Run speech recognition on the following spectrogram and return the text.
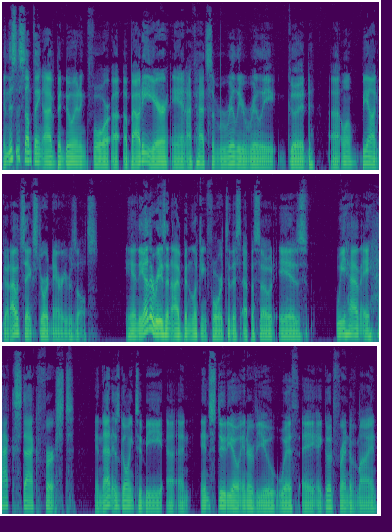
And this is something I've been doing for uh, about a year, and I've had some really, really good, uh, well, beyond good, I would say extraordinary results. And the other reason I've been looking forward to this episode is we have a Hackstack first and that is going to be uh, an in studio interview with a, a good friend of mine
